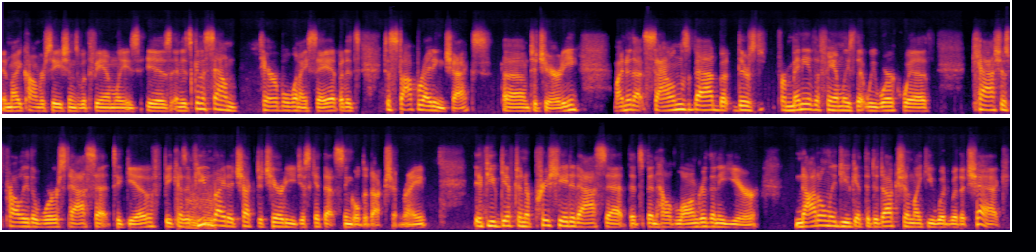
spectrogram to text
in my conversations with families is and it's going to sound terrible when I say it, but it's to stop writing checks um, to charity. I know that sounds bad, but there's for many of the families that we work with, cash is probably the worst asset to give because if you mm-hmm. write a check to charity, you just get that single deduction, right? If you gift an appreciated asset that's been held longer than a year, not only do you get the deduction like you would with a check,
